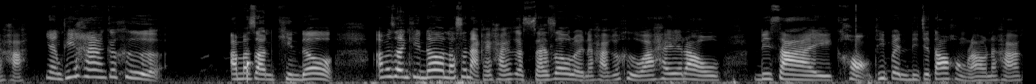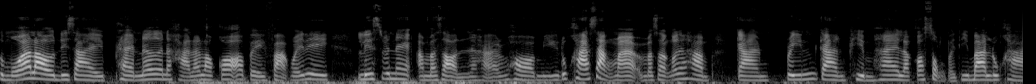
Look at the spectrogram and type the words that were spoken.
นะคะ อย่างที่ 5 ก็คือ Amazon Kindle Amazon Kindle ลักษณะคล้ายๆกับ s a z z l e เลยนะคะ ก็คือว่าให้เราดีไซน์ของที่เป็นดิจิตอลของเรานะคะสมมติว่าเราดีไซน์แพลนเนอร์นะคะ แล้วเราก็เอาไปฝากไว้ในลิสต์ไว้ใน Amazon นะคะแล้วพอมีลูกค้าสั่งมา Amazon ก็จะทำการปริ้นการพิมพ์ให้ แล้วก็ส่งไปที่บ้านลูกค้า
